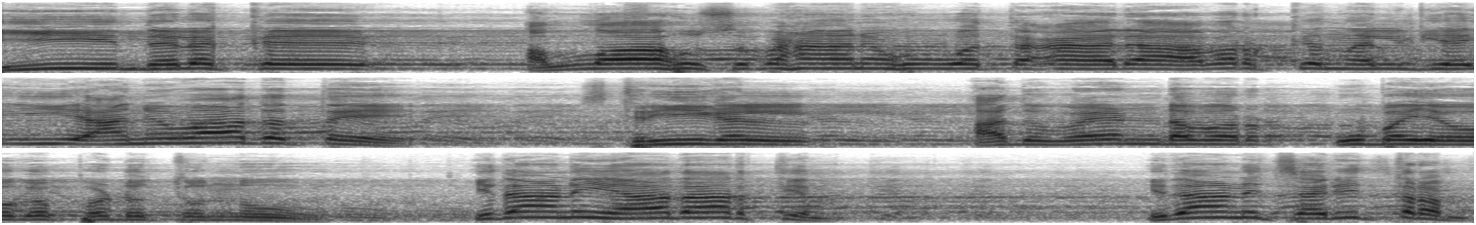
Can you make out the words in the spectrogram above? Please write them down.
ഈ നിലയ്ക്ക് അള്ളാഹു സുബാനുഹൂവത്ത് ആല അവർക്ക് നൽകിയ ഈ അനുവാദത്തെ സ്ത്രീകൾ അത് വേണ്ടവർ ഉപയോഗപ്പെടുത്തുന്നു. ഇതാണ് യാഥാർത്ഥ്യം. ഇതാണ് ചരിത്രം.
